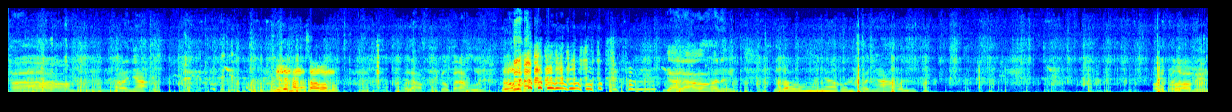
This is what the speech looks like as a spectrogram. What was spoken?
Um, Paranaque. Ilan ang asawa mo? Wala pa. Ikaw pa lang una. Oh, Gala akong ano eh. Dalawang manyakol. Paranaque. Kahit Off-road, madami yun.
